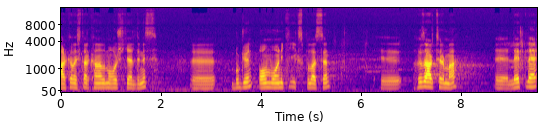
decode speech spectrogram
Arkadaşlar kanalıma hoş geldiniz. Ee, bugün 10 ve 12 X Plus'ın e, hız artırma, e, ledler,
